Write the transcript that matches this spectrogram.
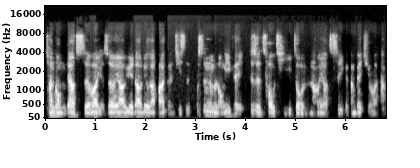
传统我们要吃的话，有时候要约到六到八个人，其实不是那么容易可以，就是凑齐一桌，然后要吃一个干贝菊花汤。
